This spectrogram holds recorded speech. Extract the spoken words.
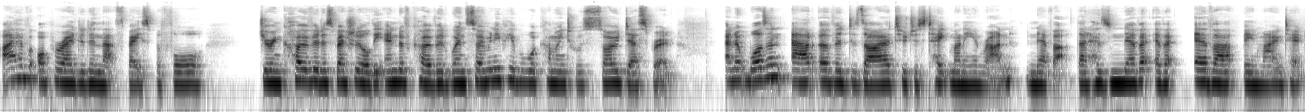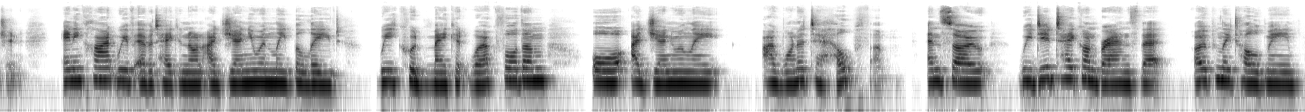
I have operated in that space before during COVID, especially, or the end of COVID, when so many people were coming to us so desperate. And it wasn't out of a desire to just take money and run. Never. That has never, ever, ever been my intention. Any client we've ever taken on, I genuinely believed we could make it work for them, or I genuinely I wanted to help them. And so we did take on brands that openly told me,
